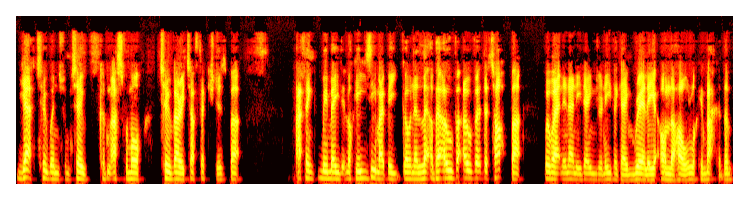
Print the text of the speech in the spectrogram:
yeah, two wins from two. Couldn't ask for more. Two very tough fixtures, but I think we made it look easy. Might be going a little bit over over the top, but we weren't in any danger in either game. Really, on the whole, looking back at them,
